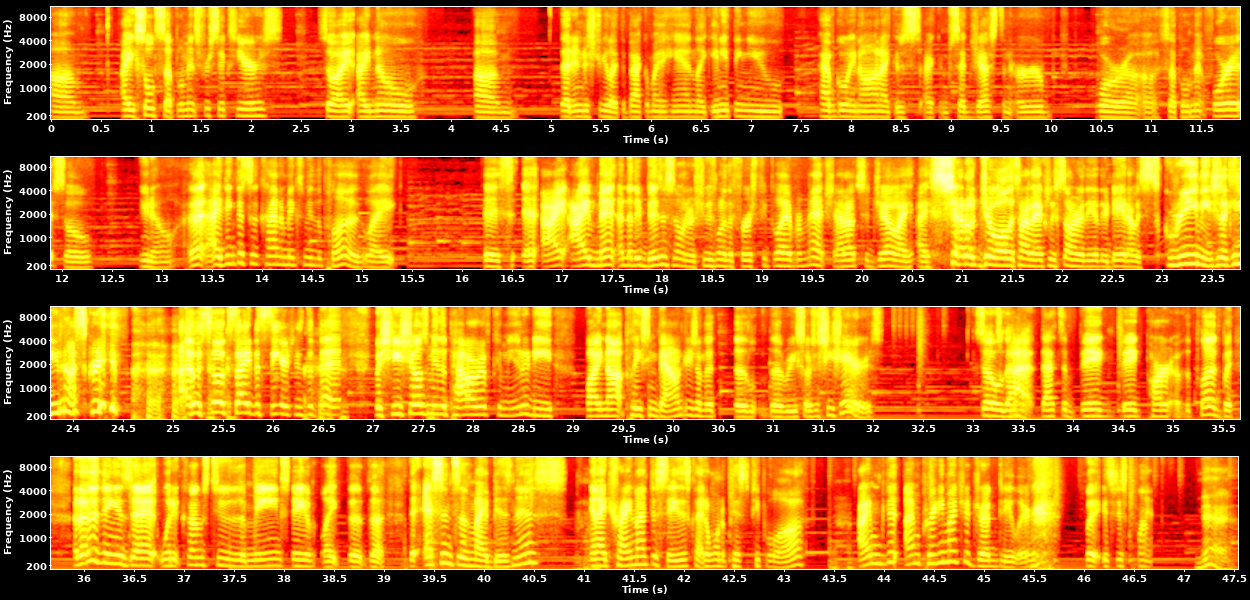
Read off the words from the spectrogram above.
um i sold supplements for six years so i i know um that industry like the back of my hand like anything you have going on i can i can suggest an herb or a, a supplement for it so you know I, I think this kind of makes me the plug like it's, I I met another business owner. She was one of the first people I ever met. Shout out to Joe. I, I shout out Joe all the time. I actually saw her the other day and I was screaming. She's like, "Can you not scream?" I was so excited to see her. She's the best. But she shows me the power of community by not placing boundaries on the, the, the resources she shares. So that that's a big, big part of the plug. But another thing is that when it comes to the mainstay of like the the the essence of my business, and I try not to say this because I don't want to piss people off. I'm I'm pretty much a drug dealer, but it's just plant. yeah.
